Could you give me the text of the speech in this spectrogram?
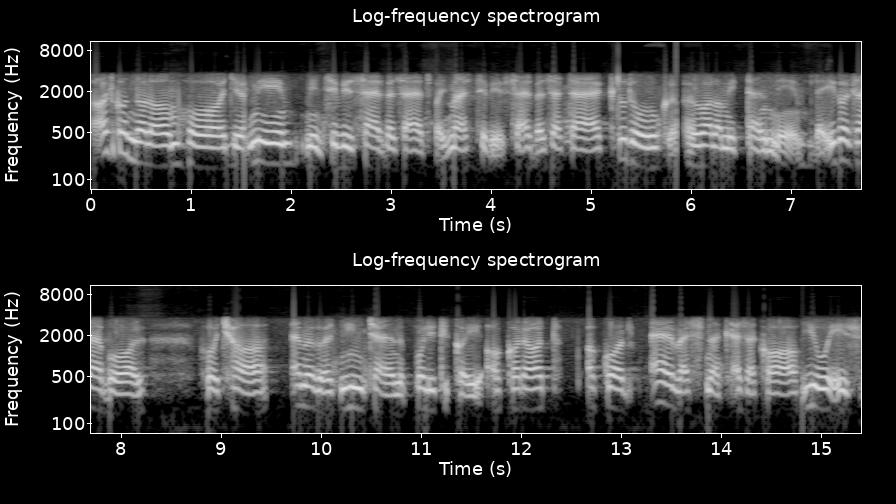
Azt gondolom, hogy mi, mint civil szervezet, vagy más civil szervezetek tudunk valamit tenni, de igazából, hogyha emögött nincsen politikai akarat, akkor elvesznek ezek a jó és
